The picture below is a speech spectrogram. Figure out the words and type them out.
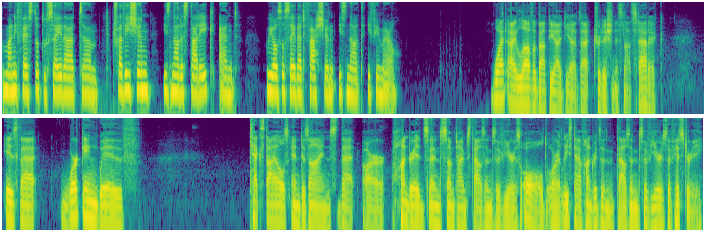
manifesto to say that um, tradition is not static, and we also say that fashion is not ephemeral. What I love about the idea that tradition is not static is that working with textiles and designs that are hundreds and sometimes thousands of years old, or at least have hundreds and thousands of years of history,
